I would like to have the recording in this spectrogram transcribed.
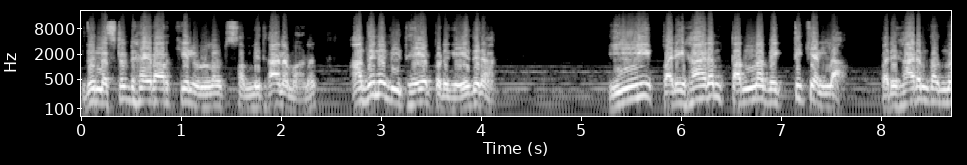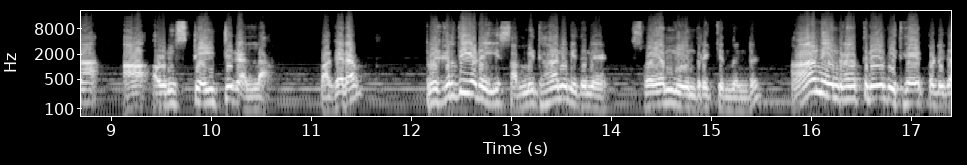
ഇത് നെസ്റ്റഡ് ഹൈറാർക്കിയിലുള്ള സംവിധാനമാണ്. അതിന് വിധേയപ്പെടുക. ഏതിനാ? ഈ പരിഹാരം തന്ന വ്യക്തിക്കല്ല പരിഹാരം തന്ന ആ ഒരു സ്റ്റേറ്റിനല്ല. പകരം പ്രകൃതിയുടെ ഈ സംവിധാനം ഇതിനെ സ്വയം നിയന്ത്രിക്കുന്നുണ്ട്. ആ നിയന്ത്രണത്തിന് വിധേയപ്പെടുക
